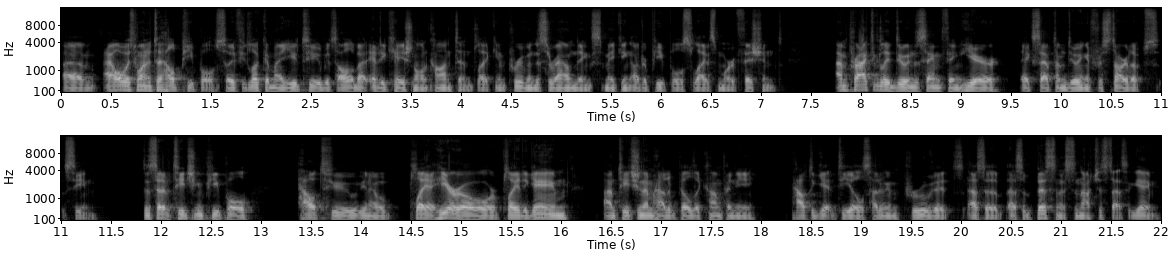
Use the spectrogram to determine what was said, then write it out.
um, I always wanted to help people. So if you look at my YouTube, it's all about educational content, like improving the surroundings, making other people's lives more efficient. I'm practically doing the same thing here, except I'm doing it for startups scene. So instead of teaching people how to, you know, play a hero or play the game, I'm teaching them how to build a company, how to get deals, how to improve it as a as a business and not just as a game.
